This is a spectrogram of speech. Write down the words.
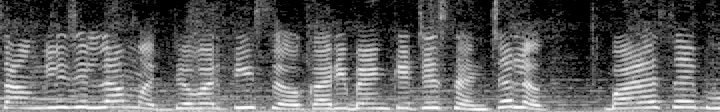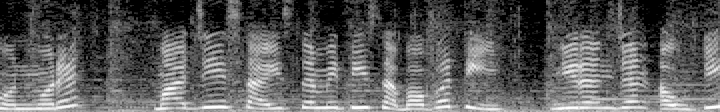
सांगली जिल्हा मध्यवर्ती सहकारी बँकेचे संचालक बाळासाहेब होनमोरे माजी स्थायी समिती सभापती निरंजन औटी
